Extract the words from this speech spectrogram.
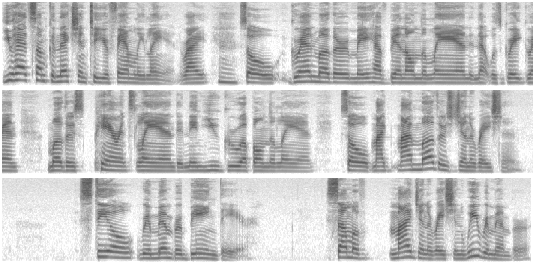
you had some connection to your family land, right? Mm. So grandmother may have been on the land, and that was great grandmother's parents' land, and then you grew up on the land. So my my mother's generation still remember being there. Some of my generation we remember,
